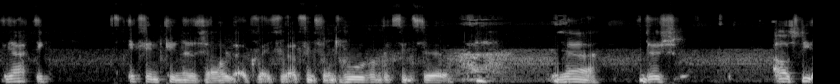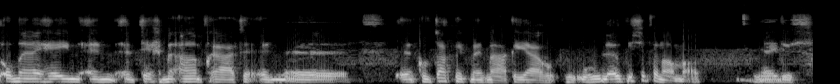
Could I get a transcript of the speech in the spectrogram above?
Ja, ik, ik vind kinderen zo leuk, weet je wel. Ik vind ze ontroerend, ik vind ze... Ja, dus als die om mij heen en, en tegen me aanpraten en, eh, contact met mij maken, ja, hoe leuk is het dan allemaal? Nee, dus,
